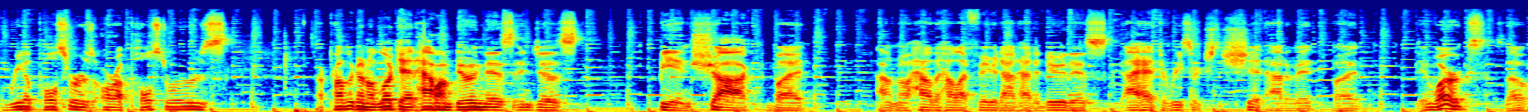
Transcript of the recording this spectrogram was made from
reupholsterers or upholsterers are probably going to look at how I'm doing this and just be in shock, but I don't know how the hell I figured out how to do this. I had to research the shit out of it, but it works. So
